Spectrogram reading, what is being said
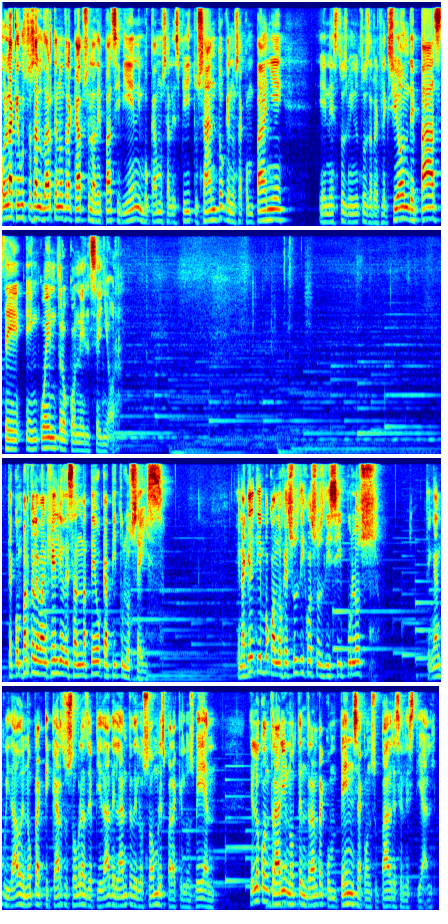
Hola, qué gusto saludarte en otra cápsula de paz y bien. Invocamos al Espíritu Santo que nos acompañe en estos minutos de reflexión, de paz, de encuentro con el Señor. Te comparto el Evangelio de San Mateo capítulo 6. En aquel tiempo cuando Jesús dijo a sus discípulos, Tengan cuidado de no practicar sus obras de piedad delante de los hombres para que los vean. De lo contrario no tendrán recompensa con su Padre Celestial.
